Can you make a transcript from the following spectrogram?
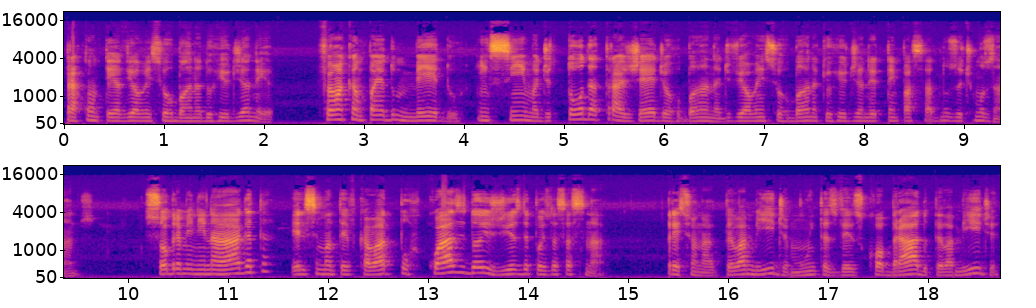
para conter a violência urbana do Rio de Janeiro. Foi uma campanha do medo em cima de toda a tragédia urbana, de violência urbana que o Rio de Janeiro tem passado nos últimos anos. Sobre a menina Ágata, ele se manteve calado por quase dois dias depois do assassinato. Pressionado pela mídia, muitas vezes cobrado pela mídia,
